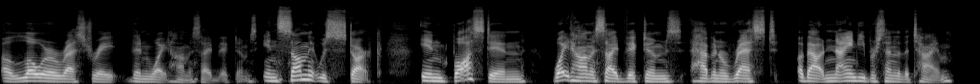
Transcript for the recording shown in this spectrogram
a lower arrest rate than white homicide victims. In some it was stark. In Boston, white homicide victims have an arrest about 90% of the time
